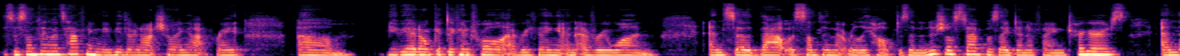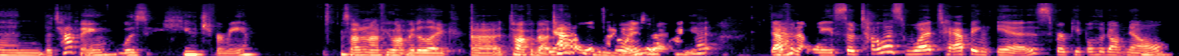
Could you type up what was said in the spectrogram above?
This is something that's happening. Maybe they're not showing up, right? Um, maybe I don't get to control everything and everyone. And so that was something that really helped as an initial step was identifying triggers and then the tapping was huge for me. So I don't know if you want me to like uh, talk about yeah, tapping. Let's go into it. Yet. Definitely. Yeah. So tell us what tapping is for people who don't know mm-hmm.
